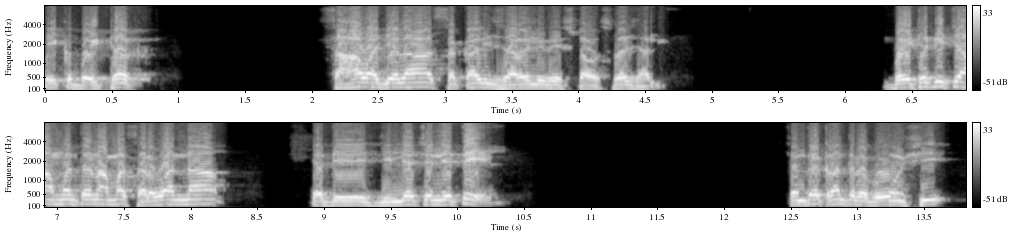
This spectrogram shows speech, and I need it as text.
एक बैठक सहा वाजेला सकाळी झालेली रेस्ट हाऊसला झाली. बैठकीचे आमंत्रण आम्हा सर्वांना या दे- जिल्ह्याचे नेते चंद्रकांत रघुवंशी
